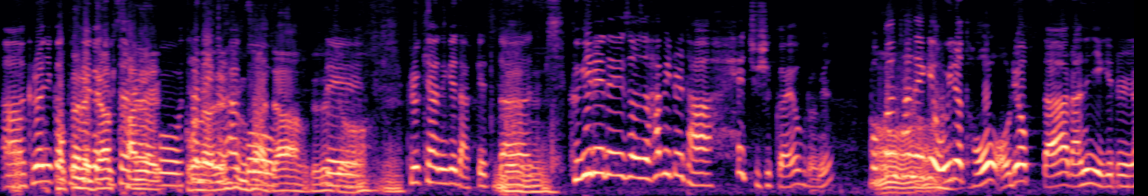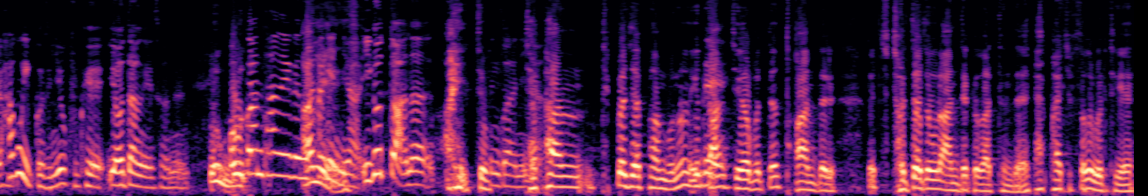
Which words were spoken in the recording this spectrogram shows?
아 그러니까 국회가 조사를 하고 탄핵을 하고 행사하자. 네. 네. 그렇게 하는 게 낫겠다. 네네. 네. 그 길에 대해서는 합의를 다 해 주실까요? 그러면? 법관 탄핵이 어. 오히려 더 어렵다라는 얘기를 하고 있거든요. 국회 여당에서는 뭐, 법관 탄핵은 아니, 하겠냐? 이것도 안 하는 거 아니냐? 재판 특별 재판부는 이거 네. 제가 볼 때는 더 안 될, 절대적으로 안 될 것 같은데 180석을 어떻게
